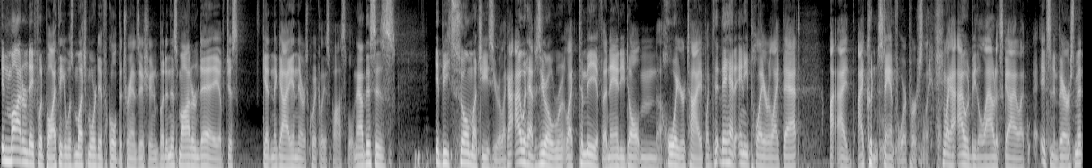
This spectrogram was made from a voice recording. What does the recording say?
in modern day football. I think it was much more difficult to transition, but in this modern day of just getting the guy in there as quickly as possible. Now this is it'd be so much easier. Like I, I would have zero room. Like to me, if an Andy Dalton, a Hoyer type, like th- they had any player like that, I I, I couldn't stand for it personally. like I, I would be the loudest guy. Like it's an embarrassment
